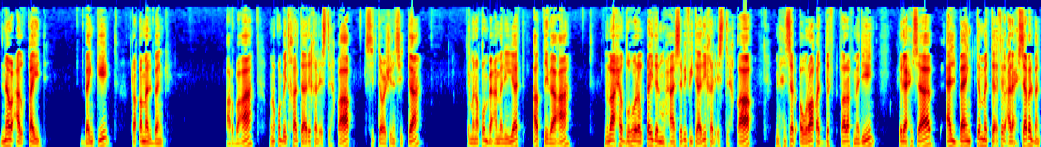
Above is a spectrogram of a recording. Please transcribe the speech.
نوع القيد. بنكي رقم البنك. أربعة ونقوم بإدخال تاريخ الاستحقاق. ستة وعشرين ستة. ثم نقوم بعملية الطباعة. نلاحظ ظهور القيد المحاسبي في تاريخ الاستحقاق من حساب أوراق الدفع. طرف مدين إلى حساب البنك. تم التأثير على حساب البنك.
